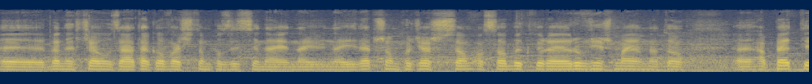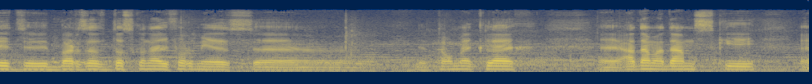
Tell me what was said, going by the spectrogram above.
e, będę chciał zaatakować tą pozycję naj, naj, najlepszą, chociaż są osoby, które również mają na to e, apetyt. Bardzo w doskonałej formie jest Tomek Lech, Adam Adamski, e,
